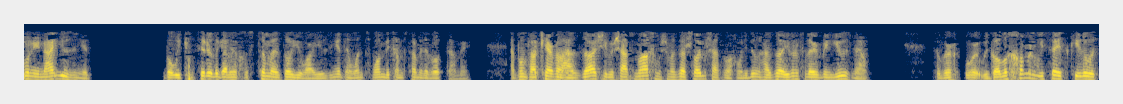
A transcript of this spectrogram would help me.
when you're not using it, but we consider the gabi tuma as though you are using it, and once one becomes tamei, they're both tamei. And when you're doing hazah, even if they're being used now, so we're, we're, we go l'chumen, we say it's kilo, it's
